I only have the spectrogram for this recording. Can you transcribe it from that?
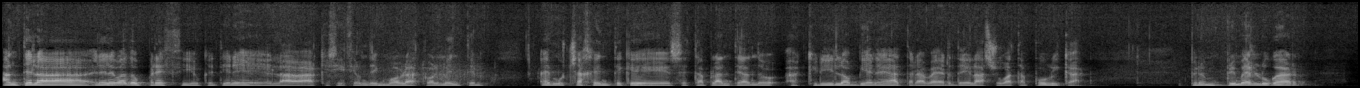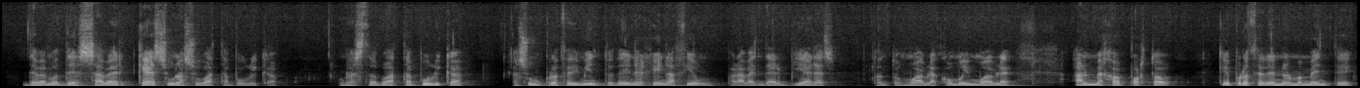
Ante el elevado precio que tiene la adquisición de inmuebles actualmente, hay mucha gente que se está planteando adquirir los bienes a través de las subastas públicas. Pero en primer lugar, debemos de saber qué es una subasta pública. Una subasta pública es un procedimiento de enajenación para vender bienes, tanto muebles como inmuebles, al mejor portor que procede normalmente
